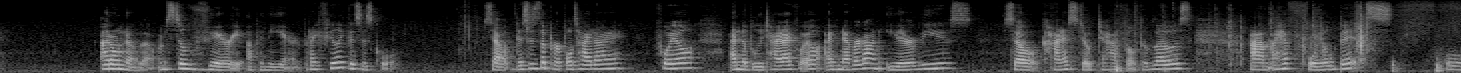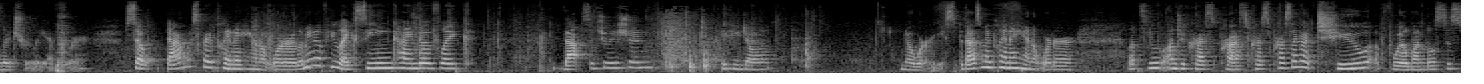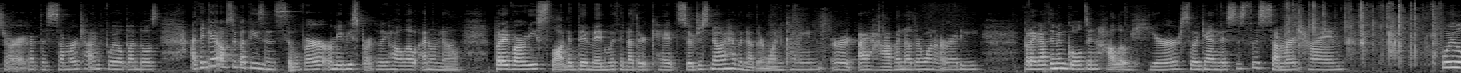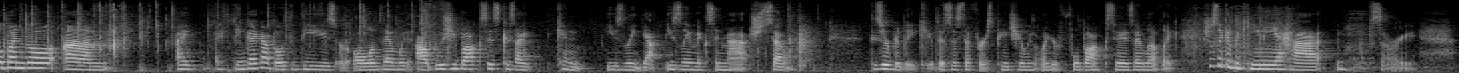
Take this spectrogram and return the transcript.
I don't know though. I'm still very up in the air, but I feel like this is cool. So this is the purple tie-dye foil and the blue tie-dye foil. I've never gotten either of these. So kind of stoked to have both of those. Um, I have foil bits literally everywhere. So that was my Plannahannah order. Let me know if you like seeing kind of like that situation. If you don't, no worries. But that's my Plannahannah order. Let's move on to Caress Press. Caress Press, I got two foil bundles to start. I got the summertime foil bundles. I think I also got these in silver or maybe sparkly hollow. I don't know. But I've already slotted them in with another kit. So just know I have another one coming or I have another one already but I got them in golden hollow here. So again, this is the summertime foil bundle. Um, I, I think I got both of these or all of them without bougie boxes because I can easily, yeah, easily mix and match. So these are really cute. This is the first page here with all your full boxes. I love like, it's just like a bikini, a hat, sorry.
